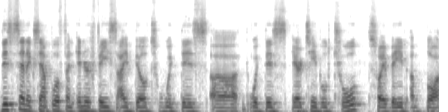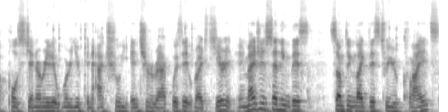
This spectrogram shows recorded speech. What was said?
this is an example of an interface I built with this uh, with this Airtable tool. So I made a blog post generator where you can actually interact with it right here. Imagine sending this something like this to your clients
